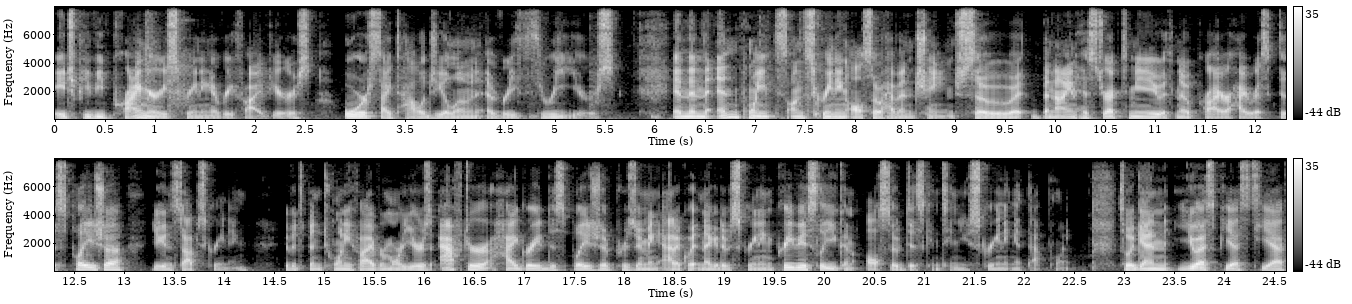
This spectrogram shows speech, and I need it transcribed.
HPV primary screening every five years, or cytology alone every three years. And then the endpoints on screening also haven't changed. So, benign hysterectomy with no prior high risk dysplasia, you can stop screening. If it's been 25 or more years after high grade dysplasia, presuming adequate negative screening previously, you can also discontinue screening at that point. So, again, USPSTF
